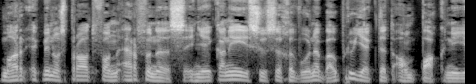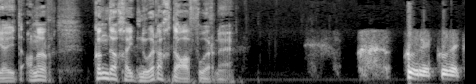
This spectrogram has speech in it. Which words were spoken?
Maar ek meen ons praat van erfenis en jy kan nie soos 'n gewone bouprojek dit aanpak nie. Jy het ander kundigheid nodig daarvoor, né? Korrek, korrek.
